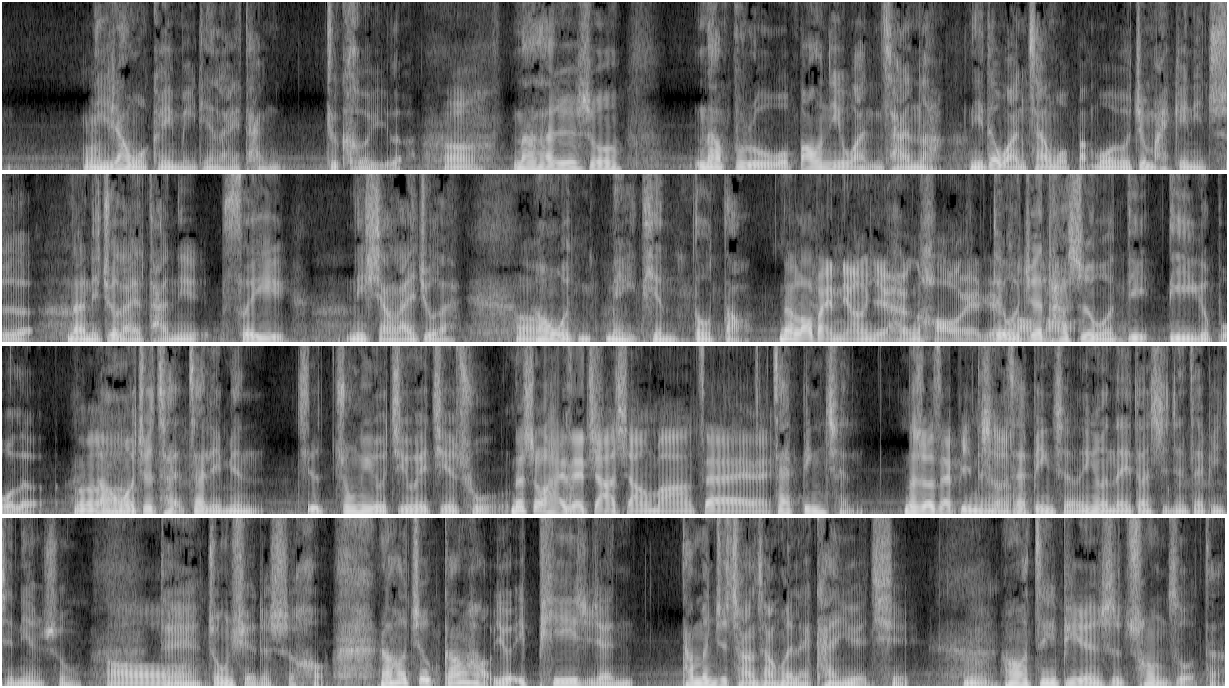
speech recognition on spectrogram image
你让我可以每天来弹就可以了。”啊，那他就说。那不如我包你晚餐啦，你的晚餐我我我就买给你吃了，那你就来弹你，随意你想来就来，然后我每天都到。那老板娘也很好哎，对我觉得她是我第第一个伯乐，然后我就在在里面就终于有机会接触。那时候还在家乡吗？在在槟城。那时候在槟城，在槟城，因为我那一段时间在槟城念书。哦，对，中学的时候，然后就刚好有一批人，他们就常常会来看乐器。嗯，然后这一批人是创作的，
